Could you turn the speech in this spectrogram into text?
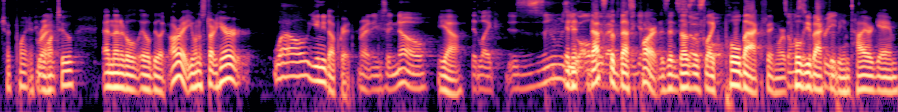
checkpoint if you Right. want to, and then it'll it'll be like, all right, you want to start here? Well, you need to upgrade. Right. And if you say no, Yeah. it like zooms And you it, all that's the the way back to best part is it It's does so this cool. like pull back thing where it pulls like you back treat. through the entire game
